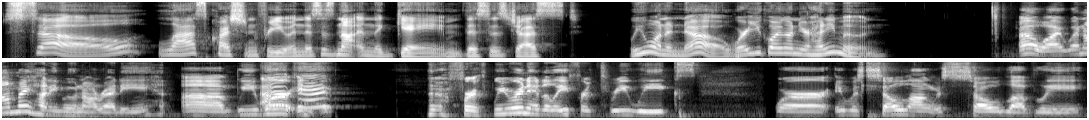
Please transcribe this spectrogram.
so, last question for you, and this is not in the game. This is just we want to know where are you going on your honeymoon? Oh, I went on my honeymoon already. Um, we were okay. in for we were in Italy for three weeks, where it was so long, it was so lovely.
